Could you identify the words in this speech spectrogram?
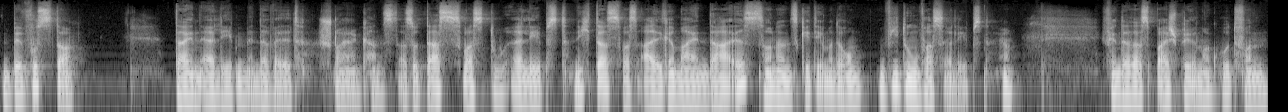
bewusster dein Erleben in der Welt steuern kannst. Also das, was du erlebst. Nicht das, was allgemein da ist, sondern es geht immer darum, wie du was erlebst. Ja. Ich finde das Beispiel immer gut von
